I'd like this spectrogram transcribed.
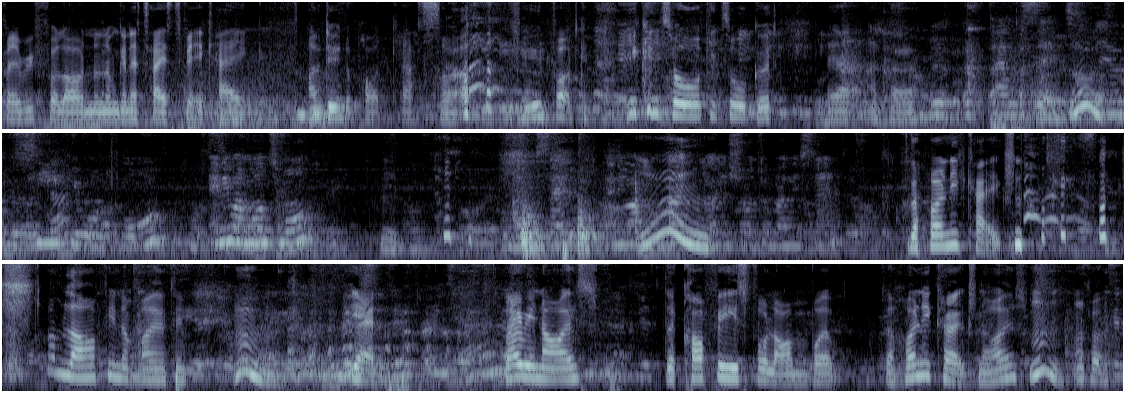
Very full on, and I'm going to taste a bit of cake. I'm doing a podcast, so food podcast. You can talk, it's all good. Yeah, okay. Mm. See if you want more. Anyone wants more? Mm. Mm. The honey cake's nice. I'm laughing at my own thing. Mm. Yeah, very nice. The coffee is full on, but the honey cake's nice. Mm. Okay.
